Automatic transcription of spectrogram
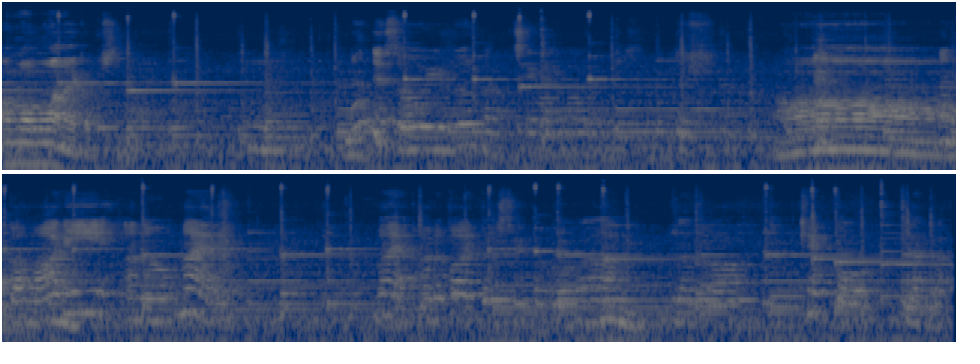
あんま思わないかもしれない。なんでそういう文化の違いがあるんですああかなんか周りあの前前アルバイトしてるところが、うん。なんか結構なんか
